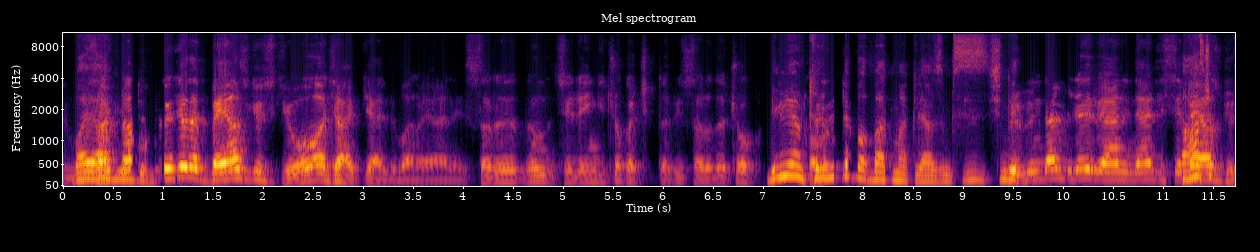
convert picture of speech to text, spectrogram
Bayağı Uzaktan güldüm. bakınca da beyaz gözüküyor. O acayip geldi bana yani. Sarının şey, rengi çok açık tabii. Sarı da çok. Bilmiyorum tribünde ba- bakmak lazım. Siz şimdi Tribünden bile yani neredeyse daha beyaz çok sarı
